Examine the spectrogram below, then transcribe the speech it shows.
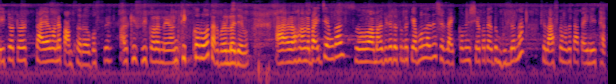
এই টোটোর টায়ার মানে পাংচার হয়ে অবশ্যই আর কিছুই করার নেই, আমি ঠিক করব, তারপরে লয়ে যাব আর এখন আমরা বাড়ি যাম গা সো আমার ভিডিওটা তোমরা কেমন লাগে সেটা লাইক কমেন্ট শেয়ার করতে একদম ভুললো না। চলো লাস্টের মতো টাকাই নিয়ে থাক।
